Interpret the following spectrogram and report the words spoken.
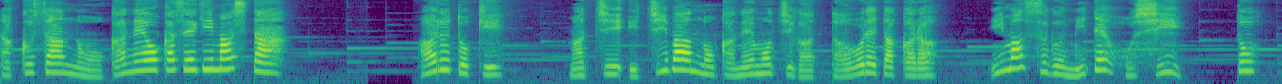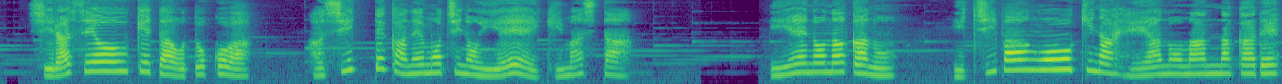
たくさんのお金を稼ぎました。ある時、町一番の金持ちが倒れたから、今すぐ見てほしい、と知らせを受けた男は、走って金持ちの家へ行きました。家の中の一番大きな部屋の真ん中で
